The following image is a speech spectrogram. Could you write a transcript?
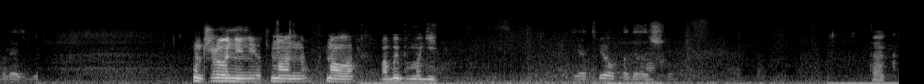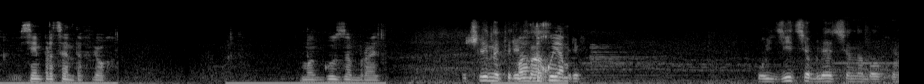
Блять, блядь. У Джонни нет маны, мало. Мобы помогите. Я отвел подальше. Так, 7% Лех. Могу забрать. Ушли на перехват. Ладно, хуя. Уйдите, блядь, все на балкон.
